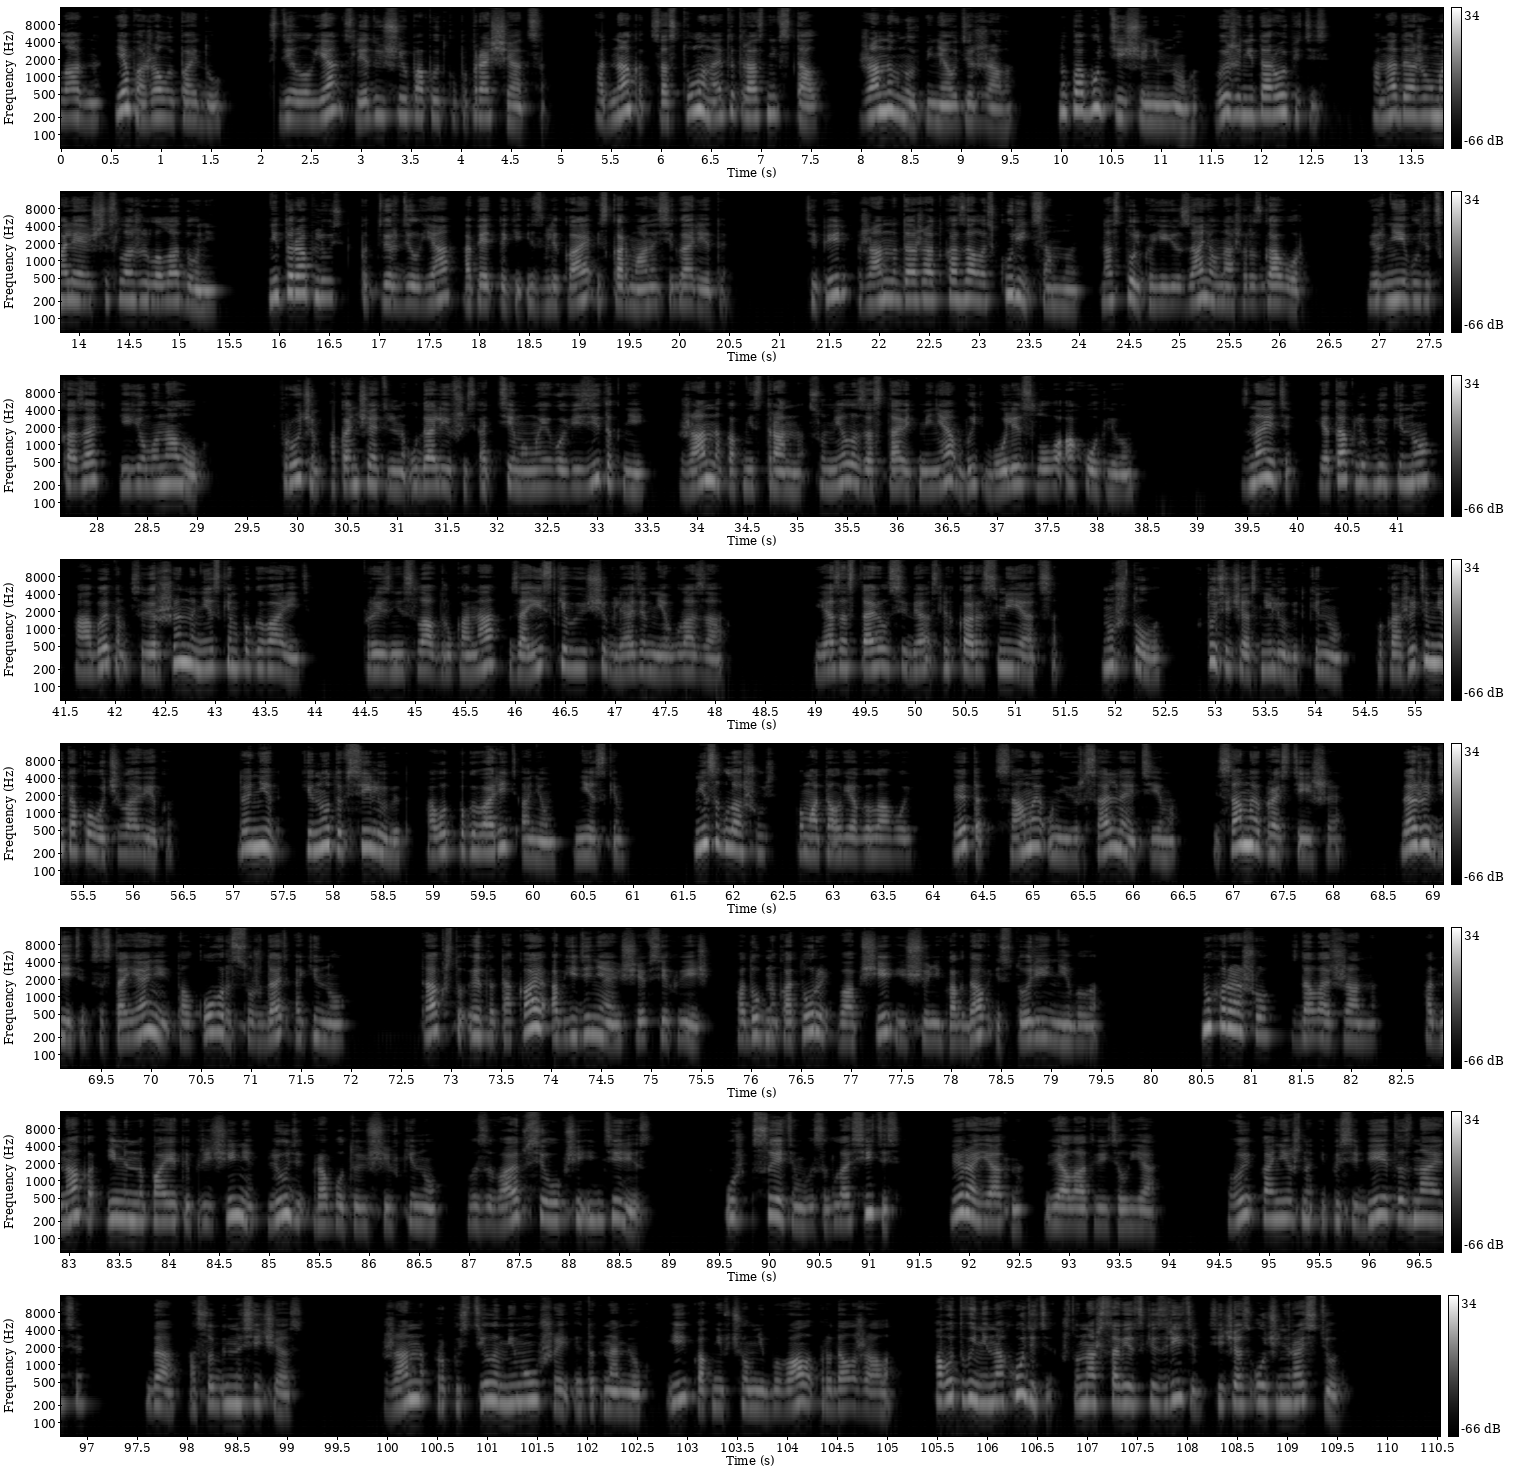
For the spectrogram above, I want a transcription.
Ладно, я, пожалуй, пойду. Сделал я следующую попытку попрощаться. Однако со стула на этот раз не встал. Жанна вновь меня удержала. Ну побудьте еще немного. Вы же не торопитесь. Она даже умоляюще сложила ладони. Не тороплюсь, подтвердил я, опять-таки извлекая из кармана сигареты. Теперь Жанна даже отказалась курить со мной, настолько ее занял наш разговор. Вернее, будет сказать, ее монолог. Впрочем, окончательно удалившись от темы моего визита к ней, Жанна, как ни странно, сумела заставить меня быть более словоохотливым. Знаете, я так люблю кино, а об этом совершенно не с кем поговорить, произнесла вдруг она, заискивающе глядя мне в глаза. Я заставил себя слегка рассмеяться. Ну что вы? Кто сейчас не любит кино? Покажите мне такого человека. Да нет, кино-то все любят, а вот поговорить о нем не с кем. Не соглашусь, помотал я головой. Это самая универсальная тема и самая простейшая. Даже дети в состоянии толково рассуждать о кино. Так что это такая объединяющая всех вещь, подобно которой вообще еще никогда в истории не было. Ну хорошо, сдалась Жанна. Однако именно по этой причине люди, работающие в кино, вызывают всеобщий интерес. Уж с этим вы согласитесь, Вероятно, вяло ответил я. Вы, конечно, и по себе это знаете. Да, особенно сейчас. Жанна пропустила мимо ушей этот намек и, как ни в чем не бывало, продолжала. А вот вы не находите, что наш советский зритель сейчас очень растет?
